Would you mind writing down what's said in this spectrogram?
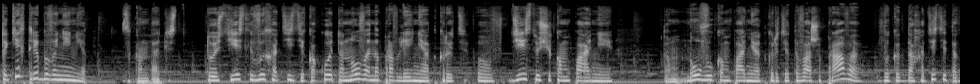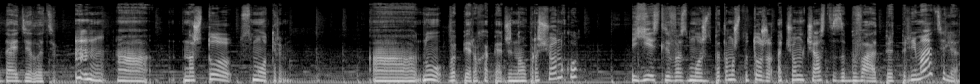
таких требований нет в законодательстве. То есть, если вы хотите какое-то новое направление открыть в действующей компании, там, новую компанию открыть, это ваше право. Вы когда хотите, тогда и делайте. а, на что смотрим? А, ну, во-первых, опять же, на упрощенку. Есть ли возможность, потому что тоже о чем часто забывают предприниматели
